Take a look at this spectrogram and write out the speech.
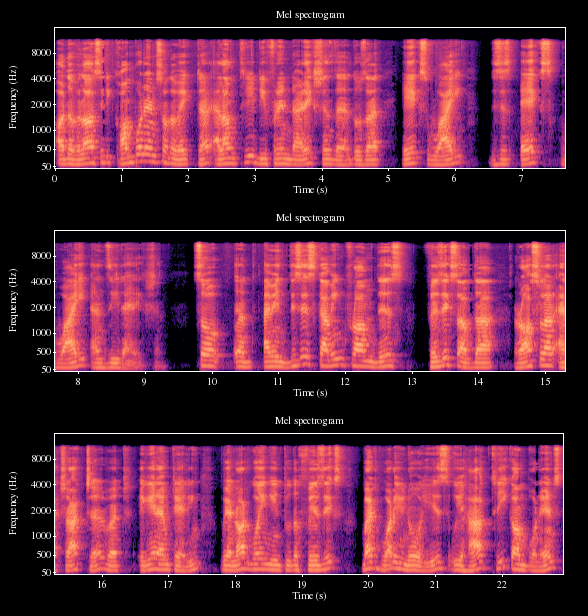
or the velocity components of the vector along three different directions that those are x, y, this is x, y and z direction. So, uh, I mean this is coming from this physics of the rossler attractor but again I am telling we are not going into the physics but what we know is we have three components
